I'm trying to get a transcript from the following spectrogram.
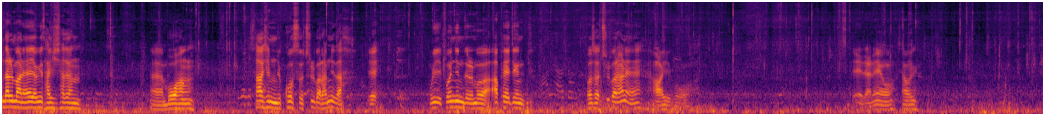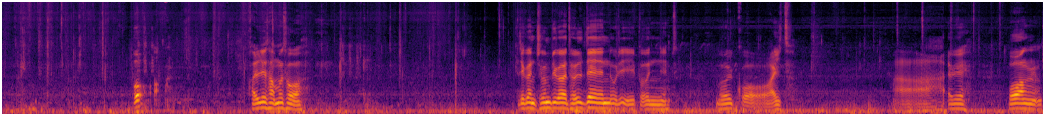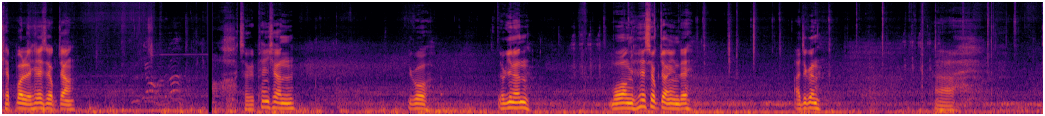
한달 만에 여기 다시 찾은 에, 모항 46코스 출발합니다. 예. 우리 번님들 뭐 앞에 지금 벌써 출발하네. 아이고. 대단해요. 자, 우리 어? 관리사무소 아직은 준비가 덜 된 우리 번님 멀고 아이트. 아 여기 모항 갯벌 해수욕장. 아, 저기 펜션. 이거 여기는 모항 해수욕장인데 아직은 아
